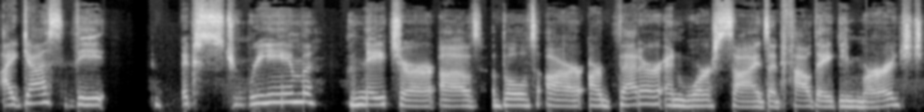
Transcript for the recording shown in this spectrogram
I guess, the extreme nature of both our, our better and worse sides and how they emerged.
